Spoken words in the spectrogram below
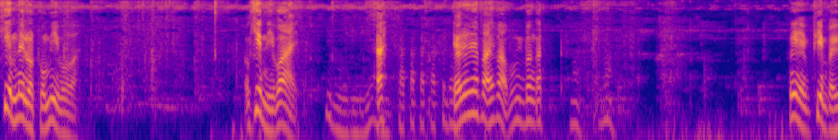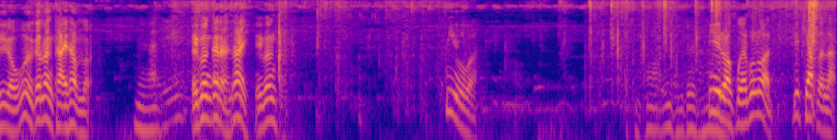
เขี้ยมในรถผมมีบ่วะเอาเขี้ยมหนีบ่ไอ้ที่หนีดีฮะตัดตัดตัดตัดไปเดี๋ยวเดี๋ยวเดี๋ยวฝ่ายฝ่าผมมีเบิ่งกันมามา เฮ้ยเพียมไปคือเขาเอ้ยกำลังถ่ายทำเนาะเนี่ยอันนี้ไปเบิ่งกันน่ะใช่ไปเบิ่งมีบ่วะห่อนี่ดีเลยมีดอกเปิดเพิ่งรอดยึดแคบนั่นล่ะ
